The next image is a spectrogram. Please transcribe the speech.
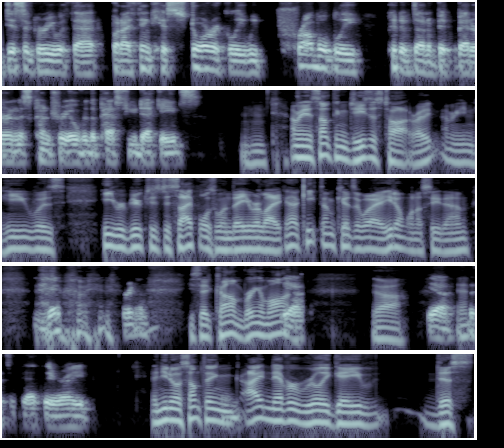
disagree with that. But I think historically, we probably could have done a bit better in this country over the past few decades. Mm-hmm. I mean, it's something Jesus taught, right? I mean, he was he rebuked his disciples when they were like, oh, "Keep them kids away. He don't want to see them." Yeah, bring them. he said, "Come, bring them on." Yeah, yeah, yeah. And, that's exactly right. And you know, something mm-hmm. I never really gave this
